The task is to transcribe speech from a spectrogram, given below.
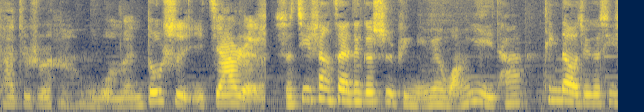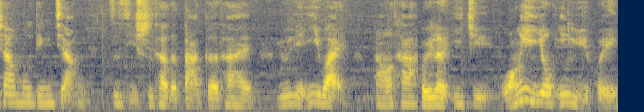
他就说：“我们都是一家人。”实际上，在那个视频里面，王毅他听到这个西沙木丁讲自己是他的大哥，他还有点意外。然后他回了一句：“王毅用英语回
